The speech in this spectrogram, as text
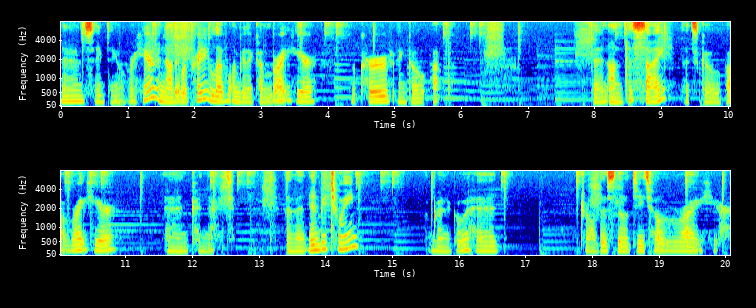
And same thing over here. And now that we're pretty level, I'm going to come right here, curve and go up. Then on this side, let's go about right here and connect. And then in between, I'm going to go ahead draw this little detail right here.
